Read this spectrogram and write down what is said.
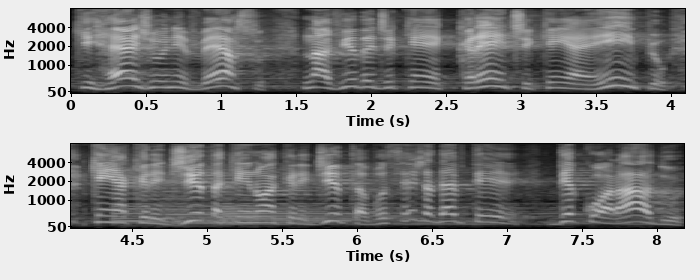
que rege o universo na vida de quem é crente, quem é ímpio, quem acredita, quem não acredita. Você já deve ter decorado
